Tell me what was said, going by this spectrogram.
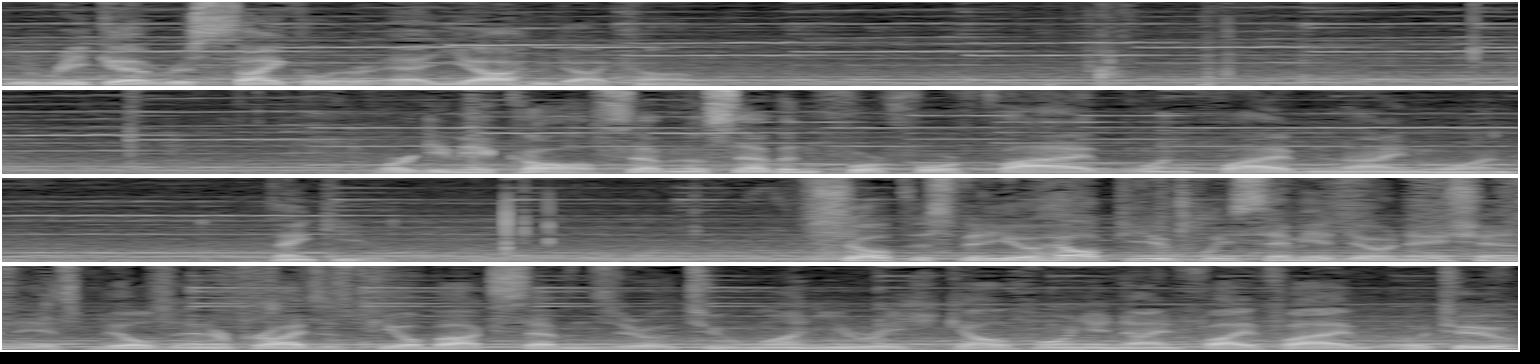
Eureka Recycler at yahoo.com. or give me a call 707 445 1591. Thank you. So if this video helped you, please send me a donation. It's Bill's Enterprises, P.O. Box 7021, Eureka, California 95502.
